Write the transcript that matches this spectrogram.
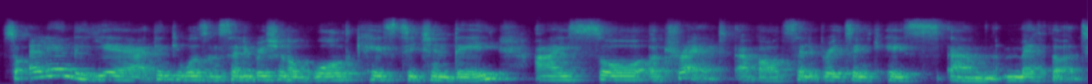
So earlier in the year, I think it was in celebration of World Case Teaching Day, I saw a thread about celebrating case um, method.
